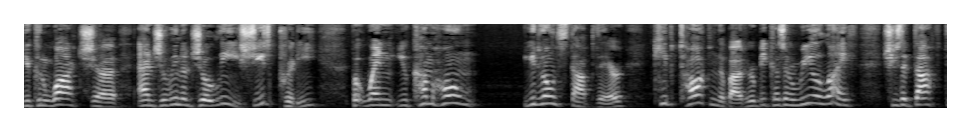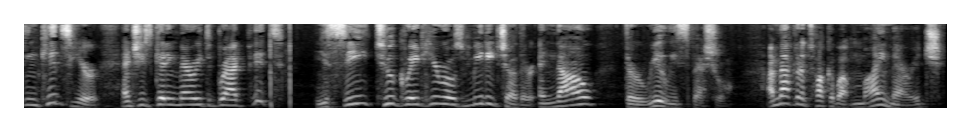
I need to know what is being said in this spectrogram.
You can watch uh, Angelina Jolie, she's pretty, but when you come home, you don't stop there. Keep talking about her because in real life, she's adopting kids here and she's getting married to Brad Pitt. You see, two great heroes meet each other and now they're really special. I'm not going to talk about my marriage.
